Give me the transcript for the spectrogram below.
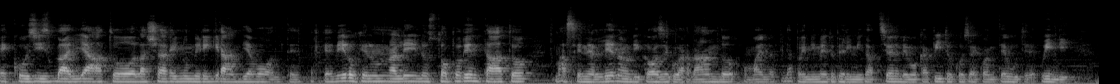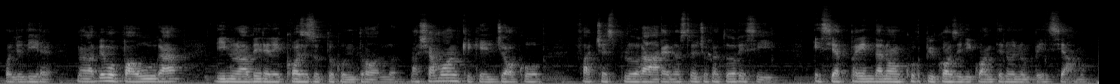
è così sbagliato lasciare i numeri grandi a volte, perché è vero che non alleni lo stop orientato, ma se ne allenano di cose guardando, ormai l'apprendimento per imitazione abbiamo capito cos'è quanto è utile, quindi voglio dire, non abbiamo paura di non avere le cose sotto controllo, lasciamo anche che il gioco faccia esplorare i nostri giocatori sì, e si apprendano ancora più cose di quante noi non pensiamo.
